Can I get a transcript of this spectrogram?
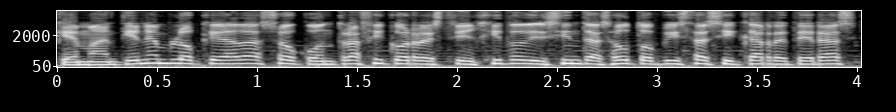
que mantienen bloqueadas o con tráfico restringido distintas autopistas y carreteras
